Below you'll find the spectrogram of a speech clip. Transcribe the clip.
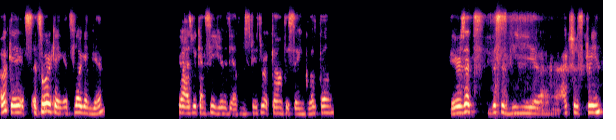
Okay, it's it's working. It's logging in. Yeah, as we can see here, the administrator account is saying welcome. Here's it. This is the uh, actual screen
